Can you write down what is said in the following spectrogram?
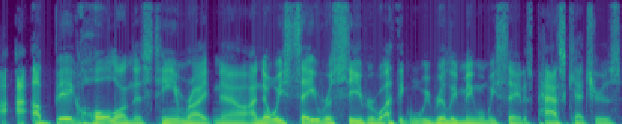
A, a big hole on this team right now. I know we say receiver. Well, I think what we really mean when we say it is pass catchers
